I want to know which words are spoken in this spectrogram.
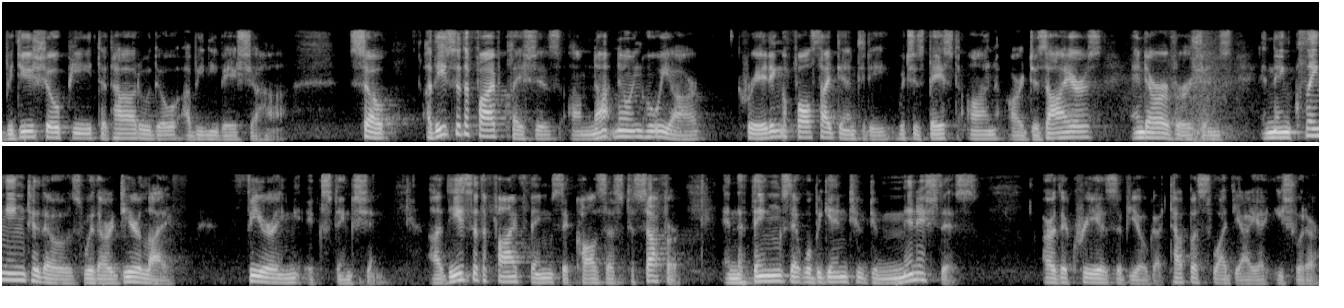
Vidushopi tatarudo abhiniveshaha. So, uh, these are the five kleshas, um, not knowing who we are, creating a false identity, which is based on our desires and our aversions, and then clinging to those with our dear life, fearing extinction. Uh, these are the five things that cause us to suffer. And the things that will begin to diminish this are the kriyas of yoga tapa, swadhyaya, ishvara,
